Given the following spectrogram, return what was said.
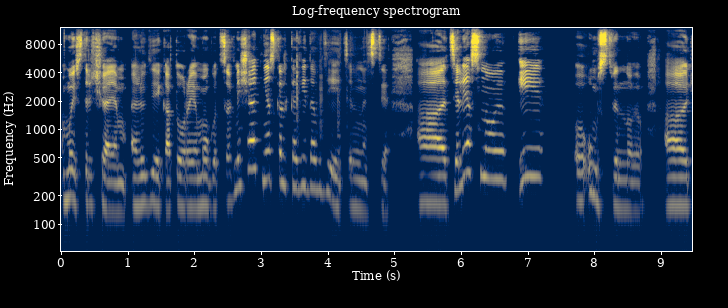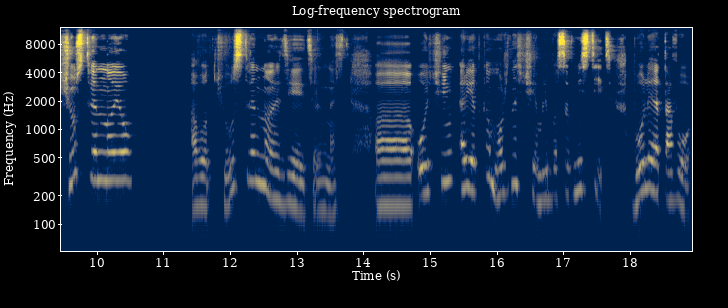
мы встречаем людей, которые могут совмещать несколько видов деятельности. а, Телесную и э, умственную, а, чувственную, а вот чувственную деятельность а, очень редко можно с чем-либо совместить. Более того,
